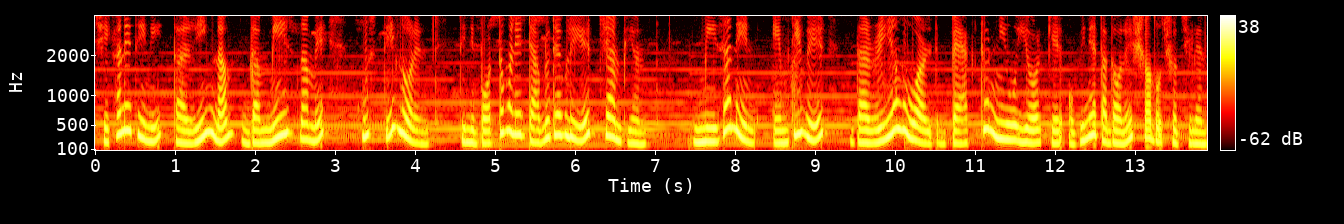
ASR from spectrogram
সেখানে তিনি তার রিং নাম দ্য মিজ নামে কুস্তি লড়েন। তিনি বর্তমানে ডাব্লিউডাব্লিউ এর চ্যাম্পিয়ন। মিজানিন এমটিভির the Real World back to New ইয়র্কের অভিনেতা দলের সদস্য ছিলেন।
